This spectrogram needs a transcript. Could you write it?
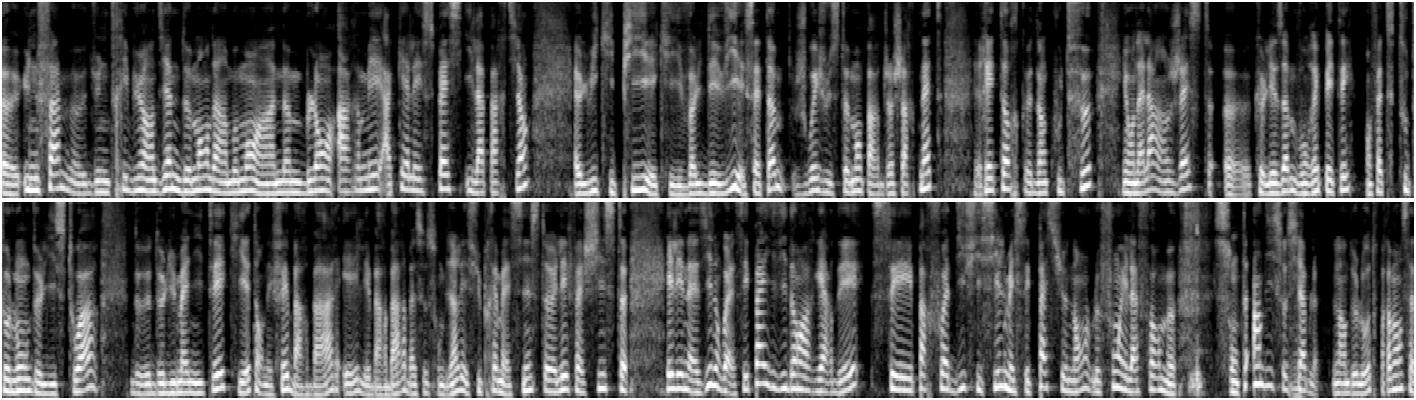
Euh, une femme d'une tribu indienne demande à un moment à un homme blanc armé à quelle espèce il appartient, euh, lui qui pille et qui vole des vies, et cet homme, joué justement par Josh Hartnett, rétorque d'un coup de feu, et on a là un geste que les hommes vont répéter en fait tout au long de l'histoire de, de l'humanité, qui est en effet barbare, et les barbares, bah, ce sont bien les suprémacistes, les fascistes et les nazis. Donc voilà, c'est pas évident à regarder, c'est parfois difficile, mais c'est passionnant. Le fond et la forme sont indissociables l'un de l'autre. Vraiment, ça,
